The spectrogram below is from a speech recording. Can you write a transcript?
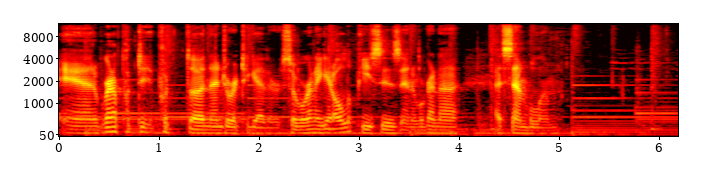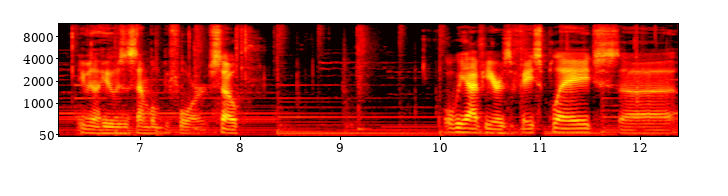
And we're going to put, put the Nendoroid together. So we're going to get all the pieces and we're going to assemble him even though he was assembled before. So what we have here is a faceplate, uh,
